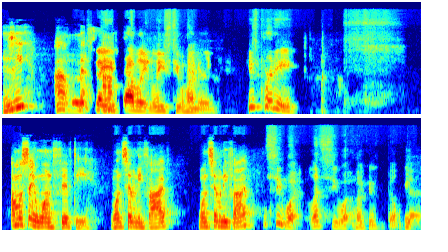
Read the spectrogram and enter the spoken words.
Is he? I, I'd man, say I, he's probably at least 200. He's pretty. I'm gonna say 150, 175, 175. Let's see what let's see what Hook is built at.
